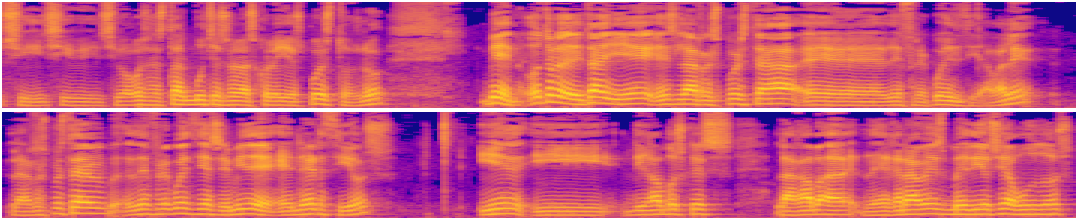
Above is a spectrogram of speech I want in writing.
si, si, vamos a estar muchas horas con ellos puestos, ¿no? Bien, otro detalle es la respuesta eh, de frecuencia, ¿vale? La respuesta de, frecuencia se mide en hercios y, digamos que es la gama de graves, medios y agudos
